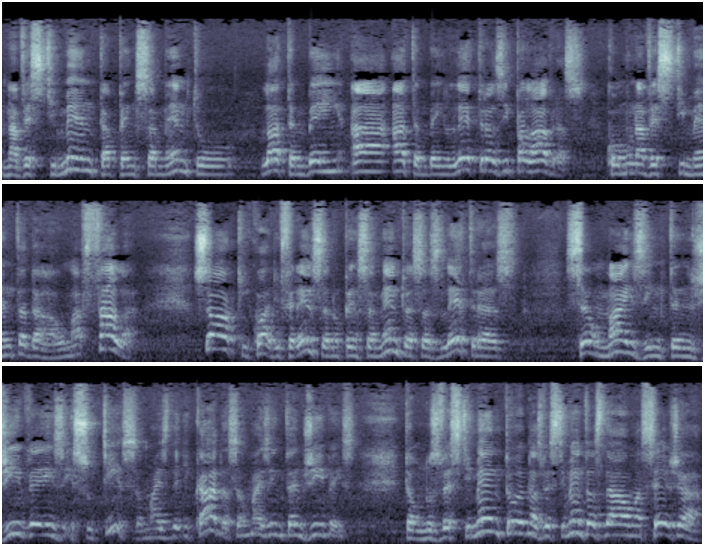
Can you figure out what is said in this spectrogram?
na vestimenta, pensamento, lá também há, há também letras e palavras como na vestimenta da alma fala. Só que qual a diferença no pensamento? Essas letras são mais intangíveis e sutis, são mais delicadas, são mais intangíveis. Então, nos vestimentos, nas vestimentas da alma, seja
